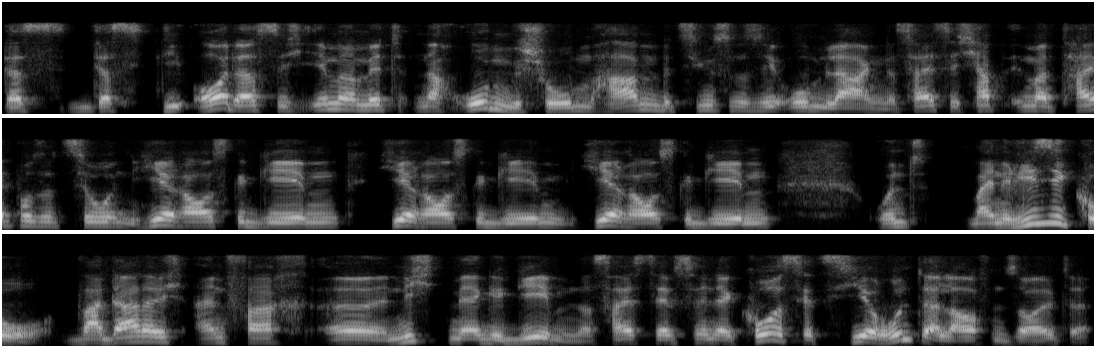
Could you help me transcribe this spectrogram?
dass, dass die Orders sich immer mit nach oben geschoben haben, beziehungsweise hier oben lagen. Das heißt, ich habe immer Teilpositionen hier rausgegeben, hier rausgegeben, hier rausgegeben und mein Risiko war dadurch einfach äh, nicht mehr gegeben. Das heißt, selbst wenn der Kurs jetzt hier runterlaufen sollte,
